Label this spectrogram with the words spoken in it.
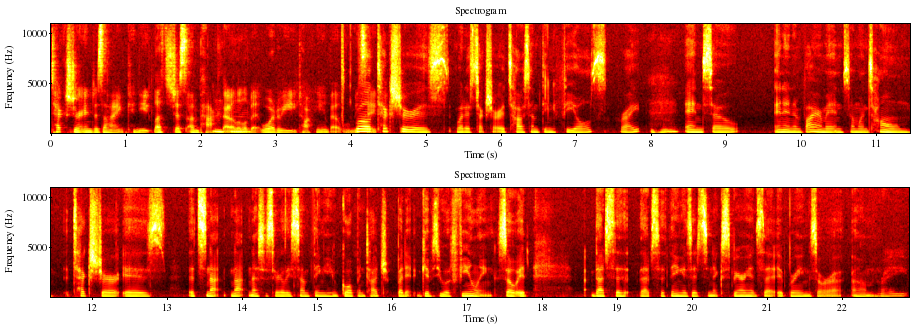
texture and design. Can you let's just unpack that a little Mhm. bit. What are we talking about when we well say texture? is what is texture? It's how something feels right? Hmm And so, in an environment in someone's home, texture is it's not not necessarily something you go up and touch, but it gives you a feeling. So it that's the that's the thing is it's an experience that it brings or a, um, right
